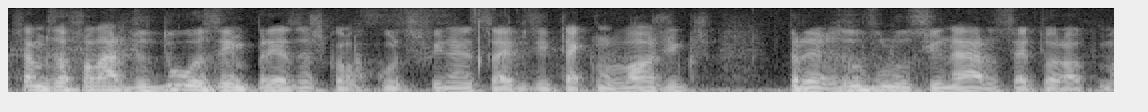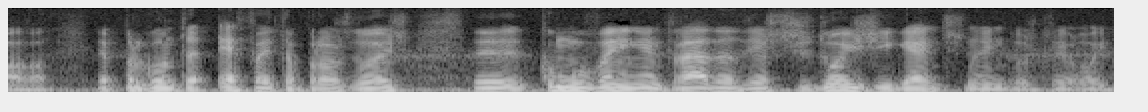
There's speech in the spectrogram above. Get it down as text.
Estamos a falar de duas empresas com recursos financeiros e tecnológicos para revolucionar o setor automóvel. A pergunta é feita para os dois. Eh, como vem a entrada destes dois gigantes na indústria, Rui?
